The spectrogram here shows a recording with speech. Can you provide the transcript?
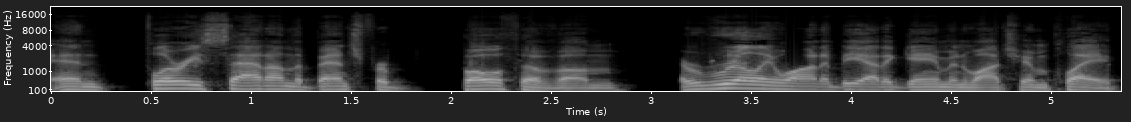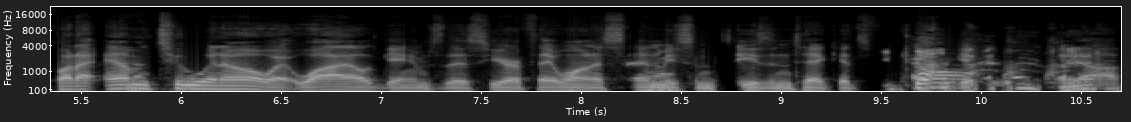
and Fleury sat on the bench for both of them. I really want to be at a game and watch him play, but I am two and zero oh at Wild games this year. If they want to send me some season tickets, keep going, yeah,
